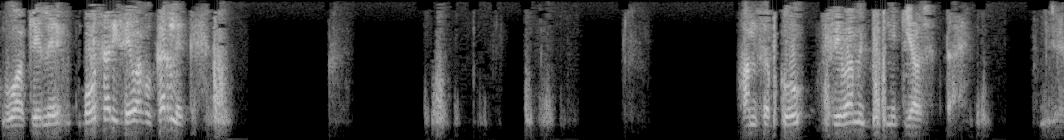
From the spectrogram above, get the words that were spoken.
वो अकेले बहुत सारी सेवा को कर लेते हैं। हम सबको सेवा में डूबने की आवश्यकता है। जय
